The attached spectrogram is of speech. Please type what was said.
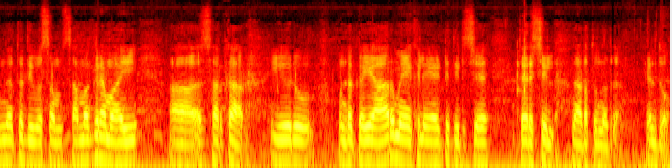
ഇന്നത്തെ ദിവസം സമഗ്രമായി സർക്കാർ ഈ ഒരു മുണ്ടക്കൈ ആറ് മേഖലയായിട്ട് തിരിച്ച് തെരച്ചിൽ നടത്തുന്നത്. എൽദോ.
